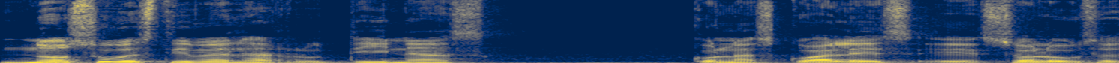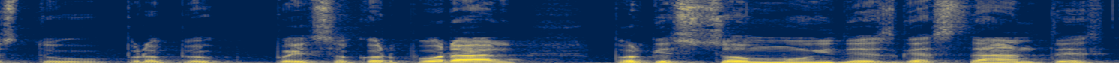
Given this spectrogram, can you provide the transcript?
No subestimes las rutinas con las cuales eh, solo usas tu propio peso corporal porque son muy desgastantes,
